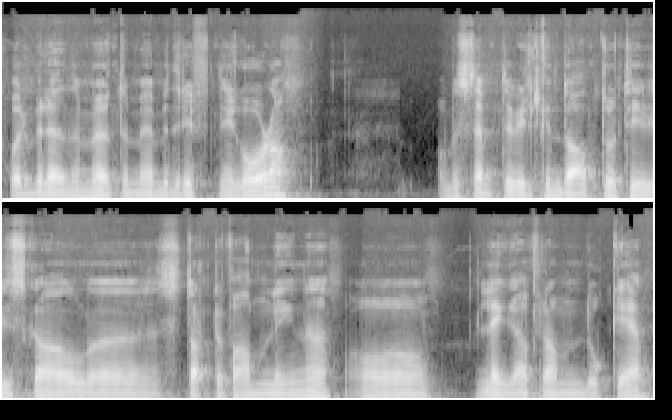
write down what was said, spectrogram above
forberedende møte med bedriften i går, da. Og bestemte hvilken dato til vi skal eh, starte forhandlingene og legge fram Dukk 1.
